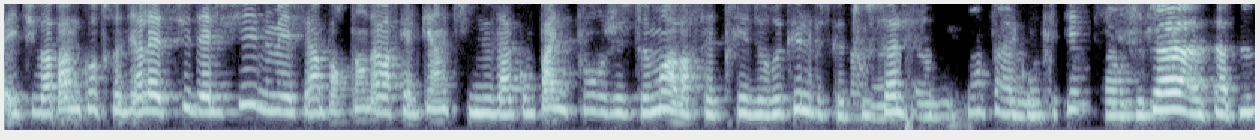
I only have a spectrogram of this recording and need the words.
et tu vas pas me contredire là-dessus, Delphine, mais c'est important d'avoir quelqu'un qui nous accompagne pour justement avoir cette prise de recul, parce que tout seul, c'est très compliqué. En tout cas, ça peut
